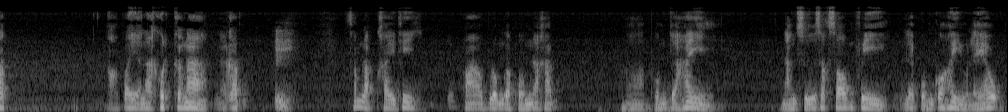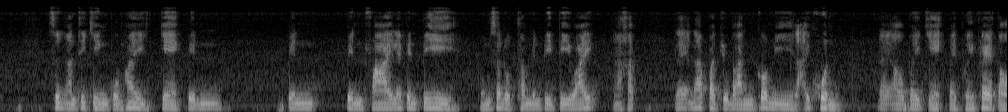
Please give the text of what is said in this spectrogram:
รับ ต่อไปอนาคตข้างหน้านะครับสำหรับใครที่มาอบรมกับผมนะครับผมจะให้หนังสือซักซ้อมฟรี และผมก็ให้อยู่แล้ว ซึ่งอันที่จริงผมให้แจกเป็นเป็นเป็นไฟล์และเป็นปี ผมสรุปทำเป็นปีๆไว้นะครับ และณปัจจุบันก็มีหลายคนได้เอาไปแจกไปเผยแพร่ต่อ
